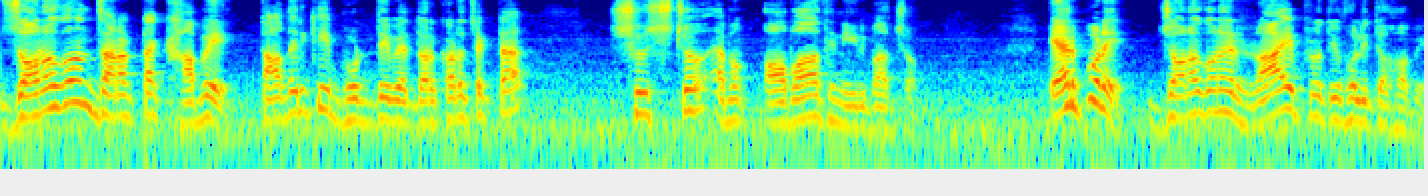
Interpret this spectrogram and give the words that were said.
জনগণ যারাটা খাবে, তাদেরকেই ভোট দেবে। দরকার হচ্ছে একটা সুষ্ঠু এবং অবাধ নির্বাচন। এরপরে জনগণের রায় প্রতিফলিত হবে।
